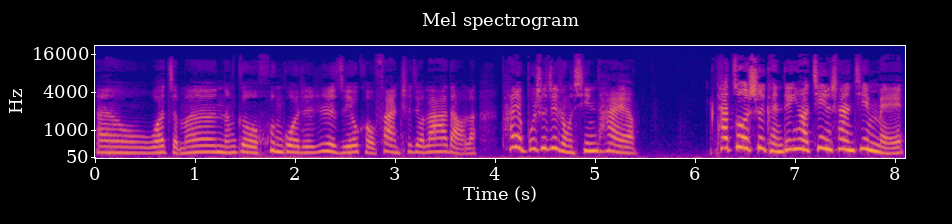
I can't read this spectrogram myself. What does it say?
嗯、我怎么能够混过这日子，有口饭吃就拉倒了？他也不是这种心态呀、他做事肯定要尽善尽美，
